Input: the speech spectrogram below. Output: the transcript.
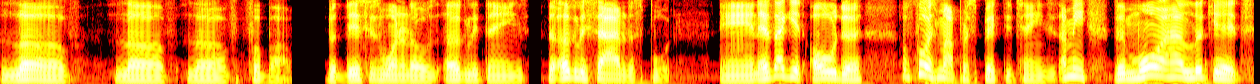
love love, love football. But this is one of those ugly things, the ugly side of the sport. And as I get older, of course, my perspective changes. I mean, the more I look at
